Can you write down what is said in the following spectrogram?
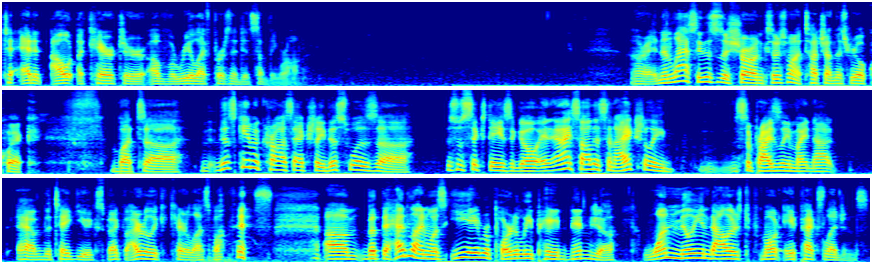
to edit out a character of a real life person that did something wrong. All right, and then lastly, this is a short one because I just want to touch on this real quick. But uh, this came across actually. This was uh, this was six days ago, and, and I saw this, and I actually surprisingly might not have the take you expect. But I really could care less about this. Um, but the headline was EA reportedly paid Ninja $1 million to promote Apex Legends.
